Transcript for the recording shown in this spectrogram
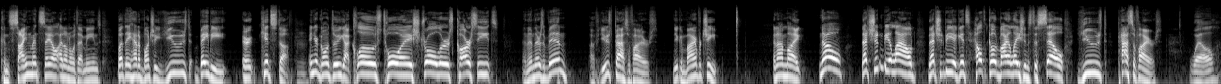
consignment sale. I don't know what that means, but they had a bunch of used baby or kid stuff. Mm-hmm. And you're going through, you got clothes, toys, strollers, car seats, and then there's a bin of used pacifiers. You can buy them for cheap. And I'm like, "No, that shouldn't be allowed. That should be against health code violations to sell used pacifiers." Well,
